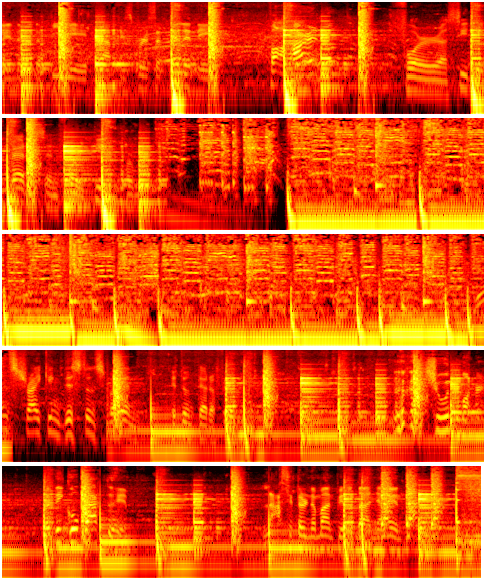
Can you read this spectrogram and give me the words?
in the, the PBA draft, his versatility. Fajardo. For uh, CJ Perez and 14 for Then striking distance pa rin itong Terrafed. Look at June Mar. When they go back to him. Lassiter naman, pinata niya ngayon.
